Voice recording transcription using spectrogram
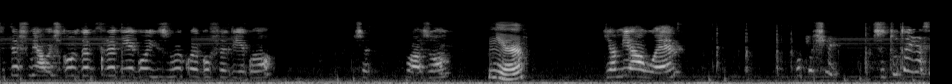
Ty też miałeś Golden Freddy'ego i zwykłego Freddy'ego? Przed twarzą? Nie. Ja miałem. No to się. Czy tutaj jest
